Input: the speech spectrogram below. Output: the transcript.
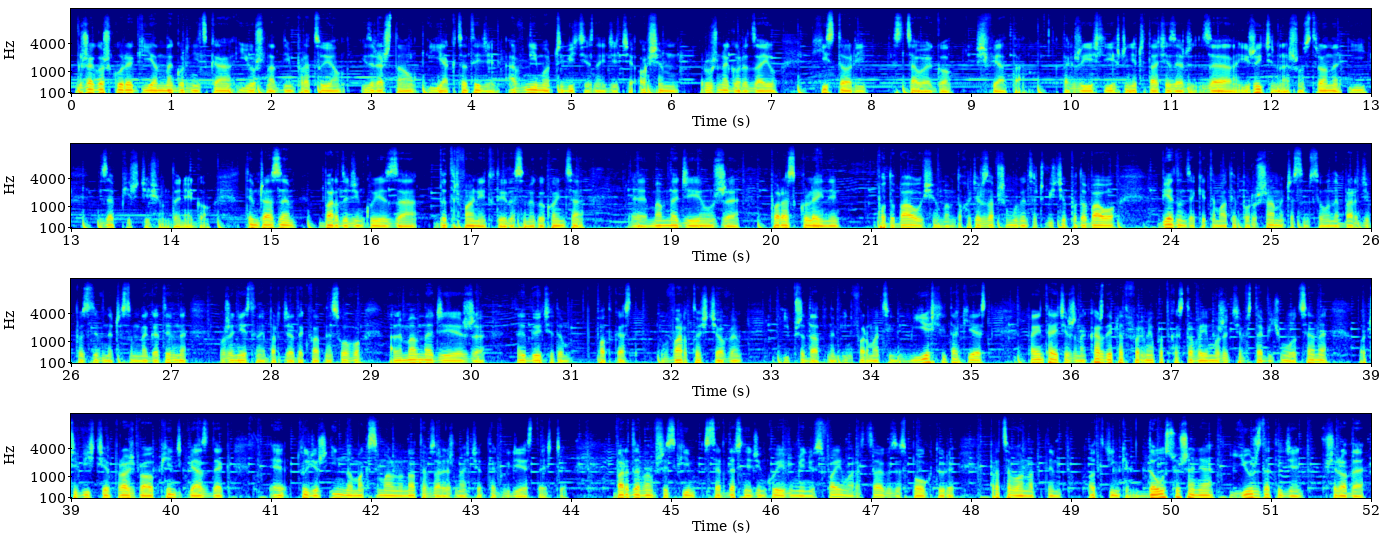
Grzegorz Kurek i Janna Górnicka już nad nim pracują i zresztą jak co tydzień, a w nim oczywiście znajdziecie 8 różnego rodzaju historii z całego świata. Także jeśli jeszcze nie czytacie, zajrzyjcie na naszą stronę i zapiszcie się do niego. Tymczasem bardzo dziękuję za dotrwanie tutaj do samego końca. E, mam nadzieję, że po raz kolejny podobało się Wam to, chociaż zawsze mówiąc oczywiście podobało, wiedząc jakie tematy poruszamy, czasem są one bardziej pozytywne, czasem negatywne, może nie jest to najbardziej adekwatne słowo, ale mam nadzieję, że znajdujecie ten podcast wartościowym i przydatnym, informacyjnym. Jeśli tak jest, pamiętajcie, że na każdej platformie podcastowej możecie wystawić mu ocenę. Oczywiście prośba o 5 gwiazdek, e, tudzież inną maksymalną notę w zależności od tego, gdzie jesteście. Bardzo Wam wszystkim serdecznie dziękuję w imieniu swoim oraz całego zespołu, który pracował nad tym odcinkiem. Do usłyszenia już za tydzień w środę,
